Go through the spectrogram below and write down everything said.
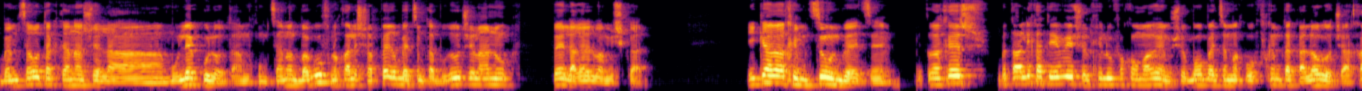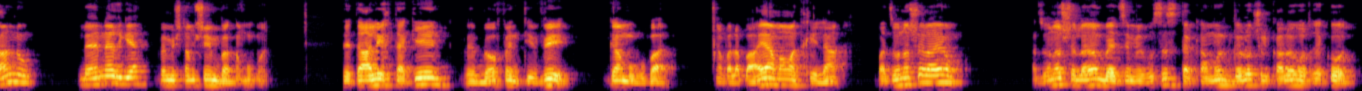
באמצעות הקטנה של המולקולות המחומצנות בגוף נוכל לשפר בעצם את הבריאות שלנו ולרדת במשקל. עיקר החמצון בעצם מתרחש בתהליך הטבעי של חילוף החומרים, שבו בעצם אנחנו הופכים את הקלוריות שאכלנו לאנרגיה ומשתמשים בה כמובן. זה תהליך תקין ובאופן טבעי גם מוגבל. אבל הבעיה מה מתחילה? בתזונה של היום. התזונה של היום בעצם מבוססת על כמות גדולות של קלוריות ריקות,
